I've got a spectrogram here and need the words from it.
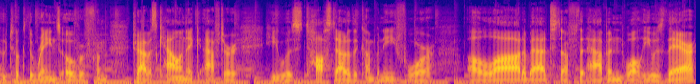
who took the reins over from Travis Kalanick after he was tossed out of the company for a lot of bad stuff that happened while he was there.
